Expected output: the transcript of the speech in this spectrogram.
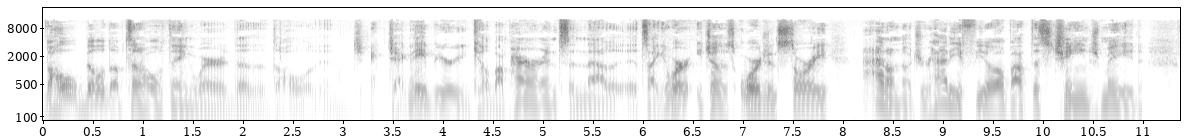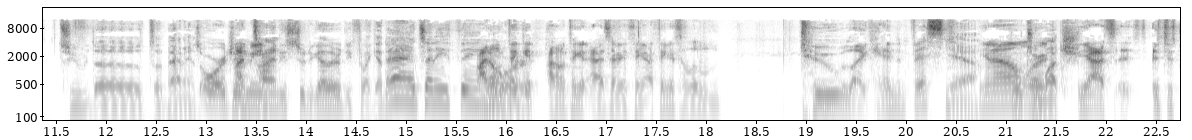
the whole build up to the whole thing where the the whole Jack, Jack Napier, he killed my parents, and now it's like we're each other's origin story. I don't know, Drew. How do you feel about this change made? To the to Batman's origin, I mean- tying these two together. Do you feel like it adds anything? I don't or- think it. I don't think it adds anything. I think it's a little too like hand and fist. Yeah. you A know, too much. Yeah, it's, it's it's just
